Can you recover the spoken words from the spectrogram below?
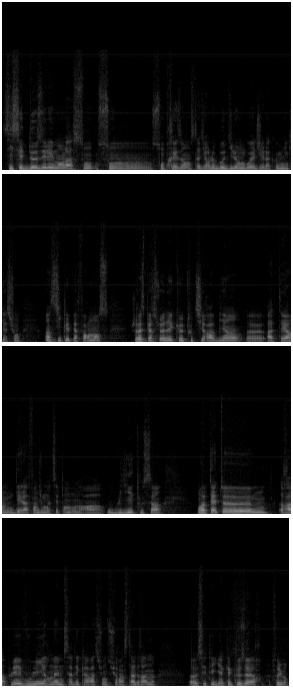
si ces deux éléments-là sont présents, c'est-à-dire le body language et la communication, ainsi que les performances, je reste persuadé que tout ira bien euh, à terme. Dès la fin du mois de septembre, on aura oublié tout ça. On va peut-être euh, rappeler, vous lire même sa déclaration sur Instagram. Euh, C'était il y a quelques heures. Absolument.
